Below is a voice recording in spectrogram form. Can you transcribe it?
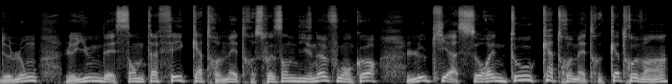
de long, le Hyundai Santa Fe, 4,79 m ou encore le Kia Sorento 4,81 m,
